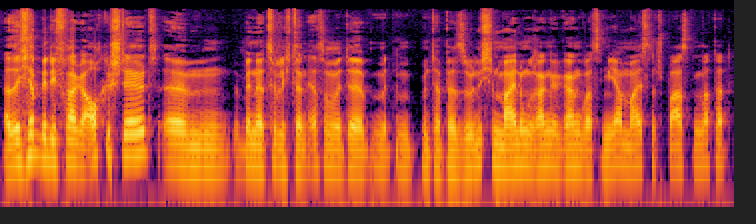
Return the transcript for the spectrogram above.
Also ich habe mir die Frage auch gestellt, ähm, bin natürlich dann erstmal mit der mit, mit der persönlichen Meinung rangegangen, was mir am meisten Spaß gemacht hat.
